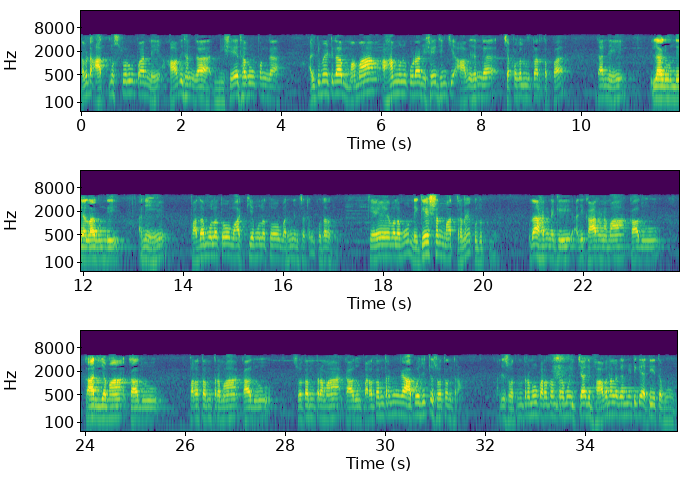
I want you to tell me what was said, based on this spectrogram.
కాబట్టి ఆత్మస్వరూపాన్ని ఆ విధంగా నిషేధ రూపంగా అల్టిమేట్గా మమ అహమ్మును కూడా నిషేధించి ఆ విధంగా చెప్పగలుగుతారు తప్ప దాన్ని ఇలాగుంది అలాగుంది అని పదములతో వాక్యములతో వర్ణించటం కుదరదు. కేవలము నెగేషన్ మాత్రమే కుదురుతుంది. ఉదాహరణకి అది కారణమా కాదు కార్యమా కాదు పరతంత్రమా కాదు స్వతంత్రమా కాదు పరతంత్రంగా ఆపోజిట్ స్వతంత్రం. అది స్వతంత్రము పరతంత్రము ఇత్యాది భావనలకన్నిటికీ అతీతము.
